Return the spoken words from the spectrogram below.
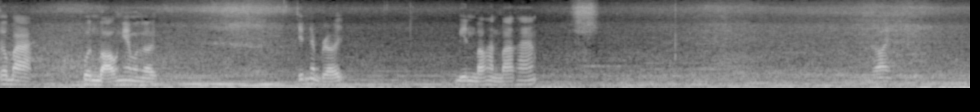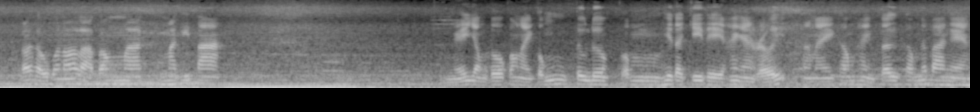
Số 3 quân bộ nha mọi người. 950 pin bảo hành 3 tháng. Rồi, đối thủ của nó là con Makita nghĩ dòng tua con này cũng tương đương. Con Hitachi thì hai ngàn rưỡi, thằng này không, hai tư, không đến ba ngàn.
